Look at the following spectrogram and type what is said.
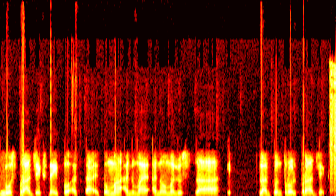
ghost projects na ito at ah, itong mga anoma- anomalous ah, flood control projects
